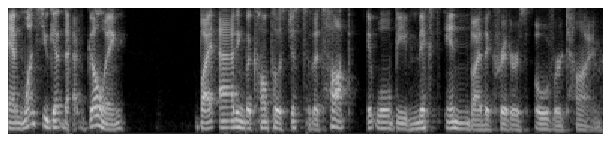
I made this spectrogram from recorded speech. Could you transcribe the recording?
And once you get that going, by adding the compost just to the top, it will be mixed in by the critters over time.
